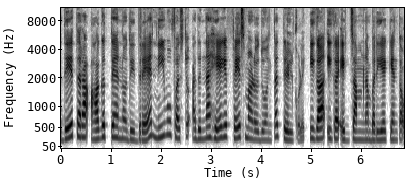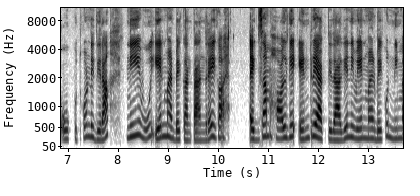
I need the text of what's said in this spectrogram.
ಅದೇ ಥರ ಆಗುತ್ತೆ ಅನ್ನೋದಿದ್ರೆ, ನೀವು ಫಸ್ಟು ಅದನ್ನು ಹೇಗೆ ಫೇಸ್ ಮಾಡೋದು ಅಂತ ತಿಳ್ಕೊಳ್ಳಿ. ಈಗ ಈಗ ಎಕ್ಸಾಮ್ನ ಬರೆಯೋಕ್ಕೆ ಅಂತ ಹೋಗಿ ಕುತ್ಕೊಂಡಿದ್ದೀರಾ? ನೀವು ಏನು ಮಾಡಬೇಕಂತ ಅಂದರೆ ಈಗ ಎಕ್ಸಾಮ್ ಹಾಲ್ಗೆ ಎಂಟ್ರಿ ಆಗ್ತಿದ್ದ ಹಾಗೆ ನೀವೇನು ಮಾಡಬೇಕು, ನಿಮ್ಮ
